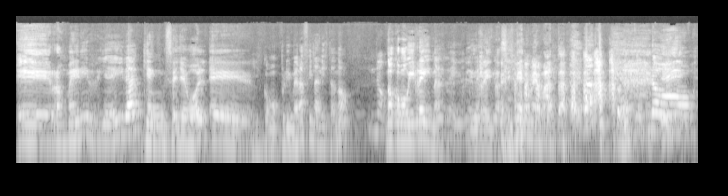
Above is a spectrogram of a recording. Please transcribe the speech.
Eh, Rosemary Rieira, quien se llevó el, el- como primera finalista, ¿no? No. No, como virreina. Virreina. Virreina, sí, me mata. No. Y,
